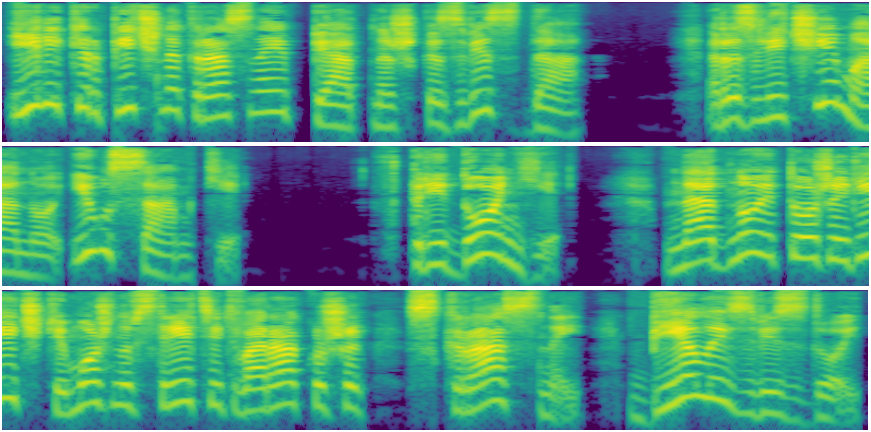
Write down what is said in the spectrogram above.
или кирпично-красное пятнышко, звезда. Различимо оно и у самки. В Придонье на одной и той же речке можно встретить варакушек с красной, белой звездой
